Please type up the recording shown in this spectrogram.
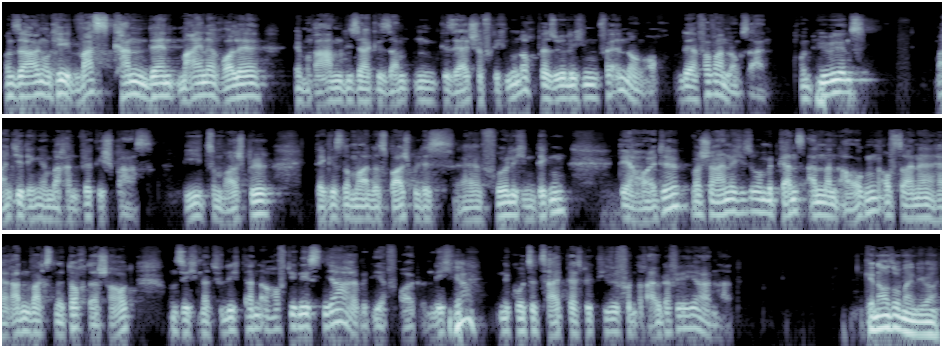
und sagen, okay, was kann denn meine Rolle im Rahmen dieser gesamten gesellschaftlichen und auch persönlichen Veränderung, auch der Verwandlung sein? Und mhm. übrigens, manche Dinge machen wirklich Spaß. Wie zum Beispiel, ich denke jetzt nochmal an das Beispiel des äh, fröhlichen Dicken, der heute wahrscheinlich so mit ganz anderen Augen auf seine heranwachsende Tochter schaut und sich natürlich dann auch auf die nächsten Jahre mit ihr freut und nicht ja. eine kurze Zeitperspektive von drei oder vier Jahren hat. Genau so, mein Lieber.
